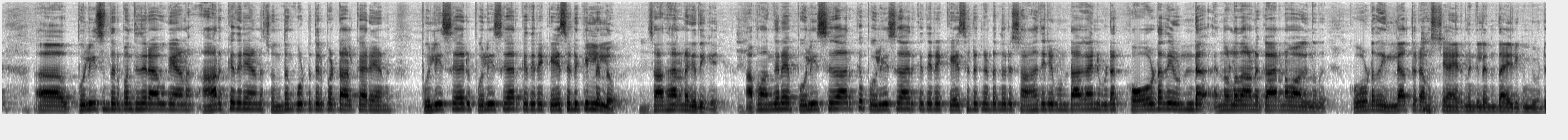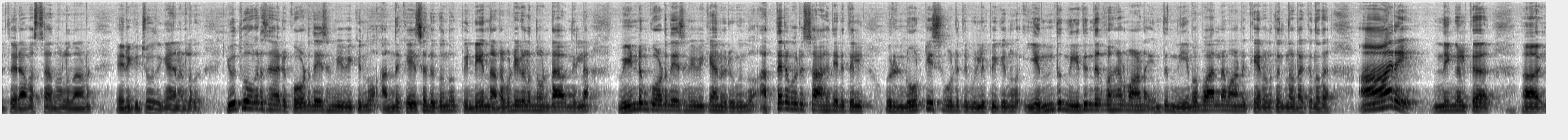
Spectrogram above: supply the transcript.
പോലീസ് നിർബന്ധിതരാവുകയാണ്. ആർക്കെതിരെയാണ്? സ്വന്തം കൂട്ടത്തിൽപ്പെട്ട ആൾക്കാരെയാണ്. പോലീസുകാർ പോലീസുകാർക്കെതിരെ കേസെടുക്കില്ലല്ലോ സാധാരണഗതിക്ക്. അപ്പോൾ അങ്ങനെ പോലീസുകാർക്ക് പോലീസുകാർക്കെതിരെ കേസെടുക്കേണ്ടുന്ന ഒരു സാഹചര്യം ഉണ്ടാകാൻ ഇവിടെ കോടതി ഉണ്ട് എന്നുള്ളതാണ് കാരണമാകുന്നത്. കോടതി ഇല്ലാത്തൊരവസ്ഥയായിരുന്നെങ്കിൽ എന്തായിരിക്കും ഇവിടുത്തെ ഒരു അവസ്ഥ എന്നുള്ളതാണ് എനിക്ക് ചോദിക്കാനുള്ളത്. യൂത്ത് കോൺഗ്രസ്സുകാർ കോടതിയെ സമീപിക്കുന്നു അന്ന് കേസെടുക്കുന്നു പിന്നെയും നടപടികളൊന്നും ഉണ്ടാകുന്നില്ല വീണ്ടും കോടതിയെ സമീപിക്കാൻ ഒരുങ്ങുന്നു. അത്തരം ഒരു സാഹചര്യത്തിൽ ഒരു നോട്ടീസ് കൊടുത്ത് വിളിപ്പിക്കുന്നു. എന്ത് നീതി നിർവഹണമാണ് എന്ത് നിയമപാലനമാണ് കേരളത്തിൽ നടക്കുന്നത്. ആരെ നിങ്ങൾക്ക്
